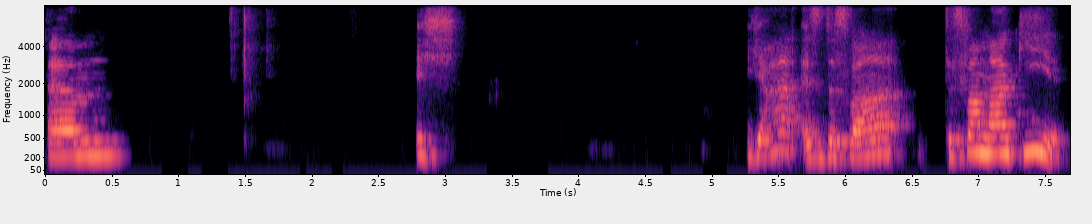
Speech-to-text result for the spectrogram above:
Ähm, ich, ja, also das war, das war Magie.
